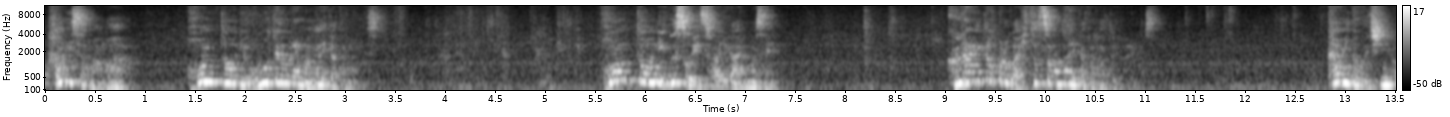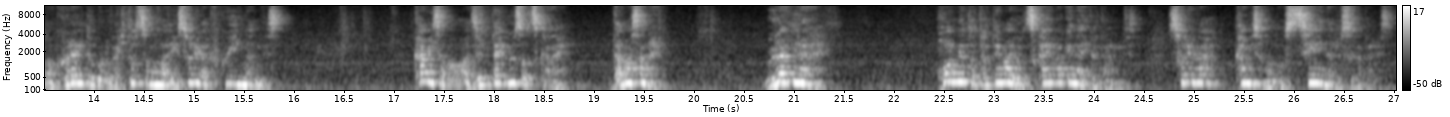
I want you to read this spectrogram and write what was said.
神様は本当に表裏のない方なんです。本当に嘘偽りがありません。暗いところが一つもない方だと言われます。神のうちには暗いところが一つもない。それが福音なんです。神様は絶対嘘つかない。騙さない。裏切らない。本音と建前を使い分けない方なんです。それが神様の聖なる姿です。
